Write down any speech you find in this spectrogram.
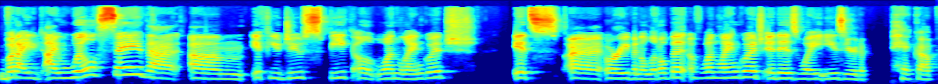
but I I will say that um if you do speak a, one language, it's uh, or even a little bit of one language, it is way easier to pick up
